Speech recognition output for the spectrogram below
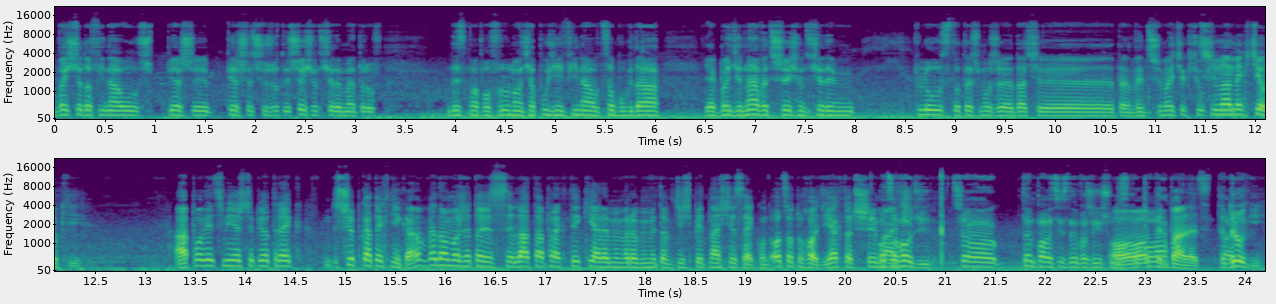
wejście do finału, sz- pierwszy, pierwsze trzy rzuty 67 metrów, dysk ma pofrunąć, a później finał, co Bóg da, jak będzie nawet 67 plus, to też może dać e, ten, więc trzymajcie kciuki. Trzymamy kciuki. A powiedz mi jeszcze Piotrek, szybka technika. Wiadomo, że to jest lata praktyki, ale my robimy to w gdzieś 15 sekund. O co tu chodzi? Jak to O trzymać? co chodzi? Trzeba, ten palec jest najważniejszy O, ten palec. Ten Tak, drugi.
